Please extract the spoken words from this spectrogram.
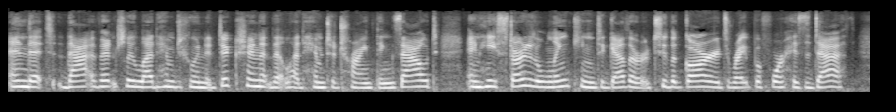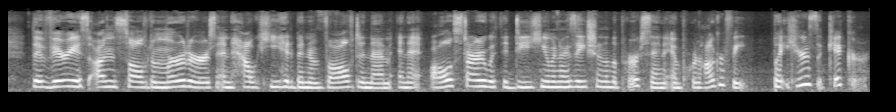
and that that eventually led him to an addiction that led him to trying things out and he started linking together to the guards right before his death the various unsolved murders and how he had been involved in them and it all started with the dehumanization of the person and pornography but here's the kicker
